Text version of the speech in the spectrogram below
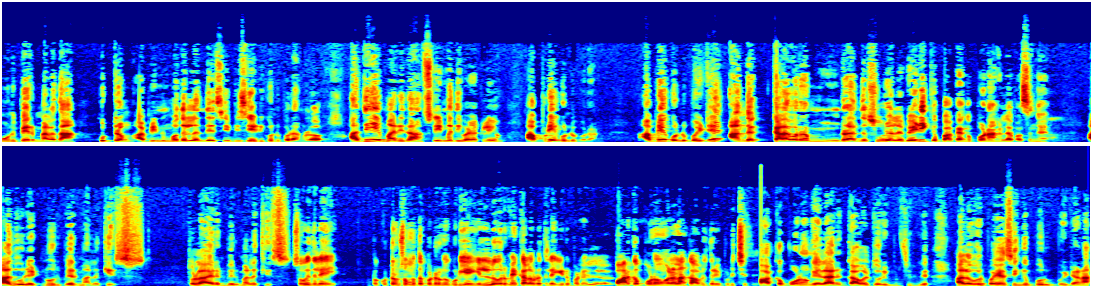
மூணு பேர் மேலே தான் குற்றம் அப்படின்னு முதல்ல இருந்தே சிபிசிஐடி கொண்டு போகிறாங்களோ அதே மாதிரி தான் ஸ்ரீமதி வழக்குலையும் அப்படியே கொண்டு போகிறாங்க அப்படியே கொண்டு போயிட்டு அந்த கலவரம்ன்ற அந்த சூழலை வேடிக்கை பார்க்க அங்கே போனாங்கல்ல பசங்க. அது ஒரு எட்நூறு பேர் மேலே கேஸ் தொள்ளாயிரம் பேர் மேலே கேஸ் ஸோ இதில் இப்ப குற்றம் சுமத்தப்பட்டிருக்கக்கூடிய எல்லோருமே கலவரத்துல ஈடுபடல. பார்க்க போனவங்க எல்லாம் காவல்துறை பிடிச்சது. பார்க்க போனவங்க எல்லாரும் காவல்துறை பிடிச்சிருக்கு. அதுல ஒரு பையன் சிங்கப்பூருக்கு போயிட்டானா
